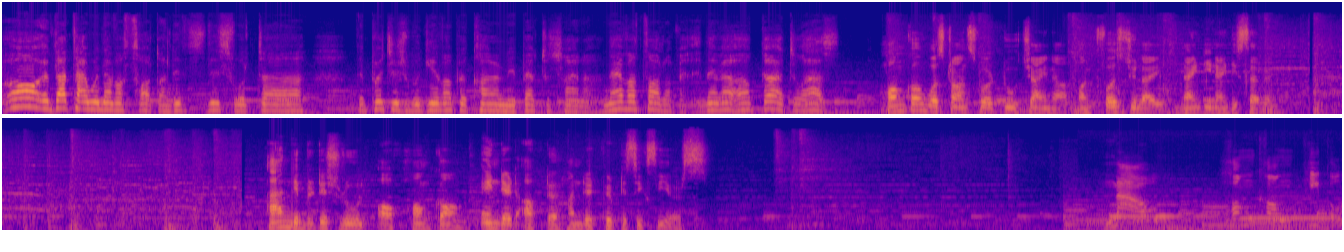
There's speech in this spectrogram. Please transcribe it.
Oh, at that time we never thought that this, this would, uh, the British would give up the colony back to China. Never thought of it. It never occurred to us. Hong Kong was transferred to China on 1st July 1997. And the British rule of Hong Kong ended after 156 years. Now, Hong Kong people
